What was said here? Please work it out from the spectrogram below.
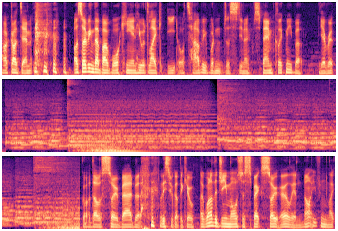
Oh god damn it. I was hoping that by walking in he would like eat or tab, he wouldn't just, you know, spam click me, but yeah, rip. God, that was so bad, but at least we got the kill. Like, one of the Gmauls just specs so early, and not even, like,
